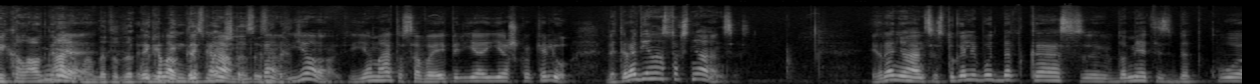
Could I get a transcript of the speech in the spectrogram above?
reikalaut galima, ne, bet tada kūrybingas tai maištas. Kam, jo, jie mato savaip ir jie ieško kelių. Bet yra vienas toks niuansas. Yra niuansas, tu gali būti bet kas, domėtis bet kuo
